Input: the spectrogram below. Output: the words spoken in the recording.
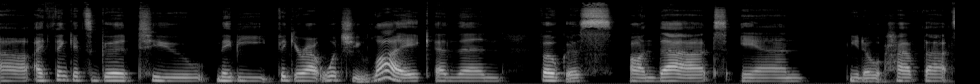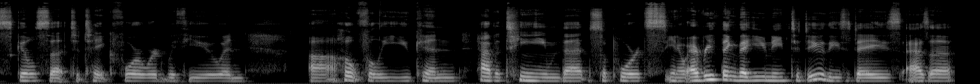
uh, I think it's good to maybe figure out what you like and then focus on that and you know have that skill set to take forward with you and uh, hopefully you can have a team that supports you know everything that you need to do these days as a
